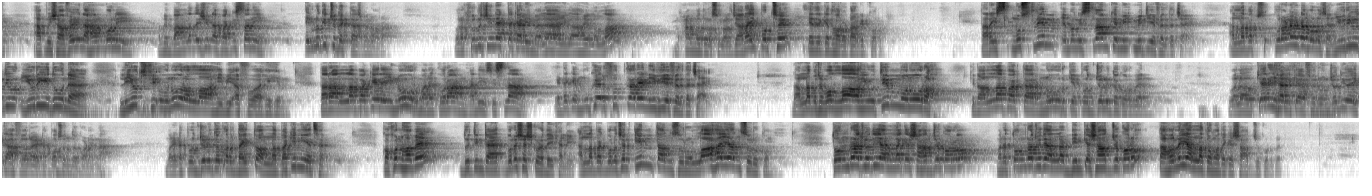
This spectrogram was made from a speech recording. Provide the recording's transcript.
আপনি সাফাই না হাম্বলি, আপনি বাংলাদেশি না পাকিস্তানি, এগুলো কিচ্ছু দেখতে আসবে না ওরা। ওরা শুধু চিনে একটা কালিমা মুহাম্মদ রাসূলুল্লাহ। যারাই পড়ছে, এদেরকে ধরো টার্গেট করো। তারা মুসলিম এবং ইসলামকে মিটিয়ে ফেলতে চায়। আল্লাহ পাক কোরআনে ওটা বলেছেন, ইউরিদু ইউরিদুনা লিয়ুতফিউ নূরাল্লাহি বিআফওয়াহিহিম। তারা আল্লাহ পাকের এই নূর মানে কোরআন, হাদিস, ইসলাম, এটাকে মুখের ফুৎকারে নিভিয়ে ফেলতে চায়। আল্লাহ বলছে আল্লাহ ইউতিম্মু নূরাহ। কিন্তু আল্লাহ পাক তার নূরকে প্রজ্বলিত করবেন। ওয়ালাউ কারিহাল কাফিরুন, যদিও এই কাফেররা এটা পছন্দ করে না। মানে এটা প্রজ্বলিত করার দায়িত্ব আল্লাহ পাকই নিয়েছেন। কখন হবে? দুই তিনটা আয়াত বলে শেষ করে দেই খালি। আল্লাহ পাক বলেছেন, ইন তানসুরুল্লাহ ইয়ানসুরুকুম। তোমরা যদি আল্লাহকে সাহায্য করো মানে তোমরা যদি আল্লাহর দিনকে সাহায্য করো, তাহলেই আল্লাহ তোমাদেরকে সাহায্য করবেন।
